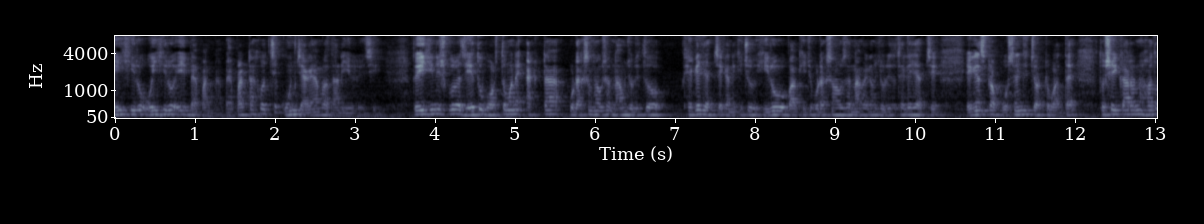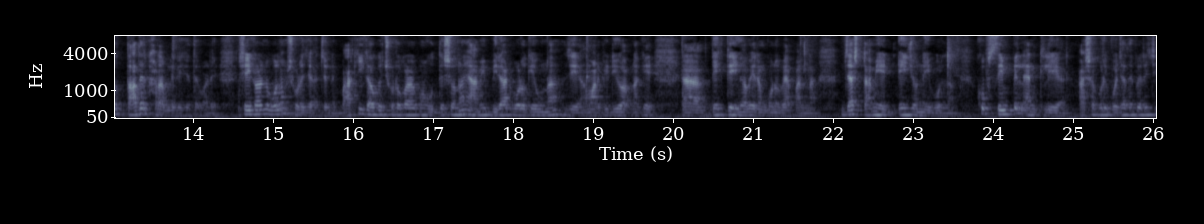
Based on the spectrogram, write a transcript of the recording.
এই হিরো ওই হিরো এই ব্যাপার না। ব্যাপারটা হচ্ছে কোন জায়গায় আমরা দাঁড়িয়ে রয়েছি। তো এই জিনিসগুলো যেহেতু বর্তমানে একটা প্রোডাকশন হাউসের নাম জড়িত থেকে যাচ্ছে, এখানে কিছু হিরো বা কিছু প্রোডাকশন হাউসের নাম এখানে জড়িত থেকে যাচ্ছে এগেনস্ট অফ প্রসেনজিৎ চট্টোপাধ্যায়, তো সেই কারণে হয়তো তাদের খারাপ লেগে যেতে পারে। সেই কারণে বললাম সরে যাওয়ার জন্য। বাকি কাউকে ছোট করার কোনো উদ্দেশ্য নয়। আমি বিরাট বড় কেউ না যে আমার ভিডিও আপনাকে দেখতেই হবে, এরকম কোনো ব্যাপার না। জাস্ট আমি এই জন্যই বললাম। খুব সিম্পল অ্যান্ড ক্লিয়ার আশা করি বোঝাতে পেরেছি।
